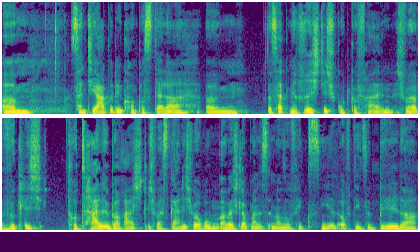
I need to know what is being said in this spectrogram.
Ähm, Santiago de Compostela, ähm, das hat mir richtig gut gefallen. Ich war wirklich total überrascht. Ich weiß gar nicht warum, aber ich glaube, man ist immer so fixiert auf diese Bilder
